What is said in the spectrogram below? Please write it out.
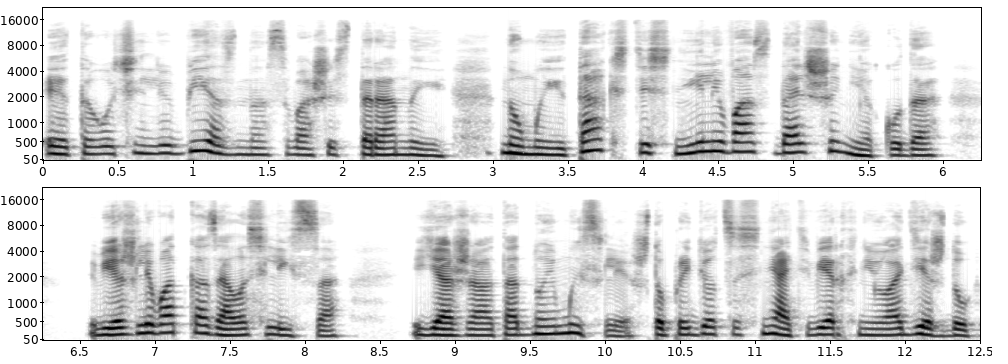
Это очень любезно с вашей стороны, но мы и так стеснили вас дальше некуда, вежливо отказалась Лиса. Я же от одной мысли, что придется снять верхнюю одежду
